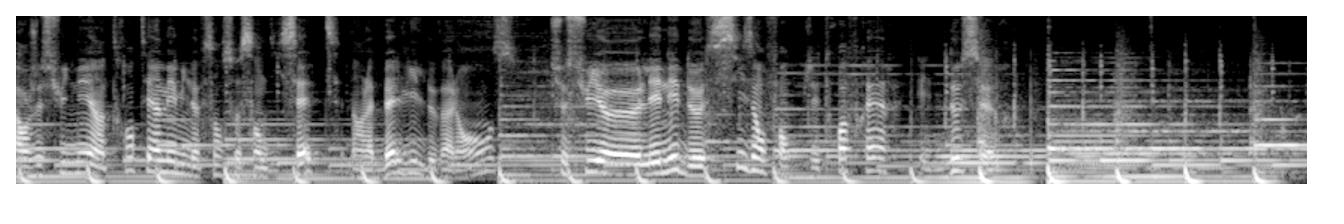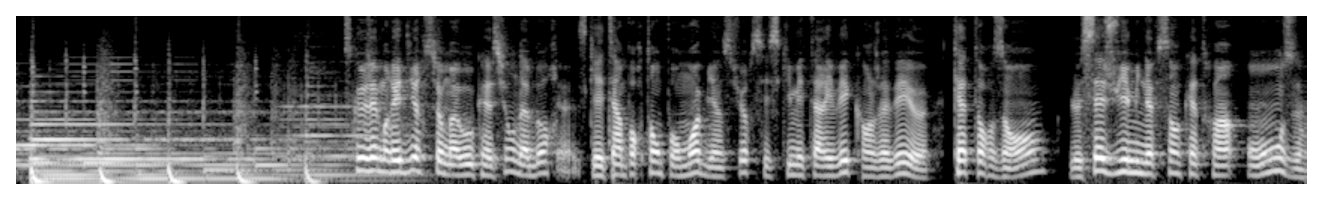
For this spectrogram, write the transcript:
Alors je suis né un 31 mai 1977 dans la belle ville de Valence. Je suis euh, l'aîné de six enfants. J'ai trois frères et deux sœurs. Ce que j'aimerais dire sur ma vocation d'abord, ce qui a été important pour moi bien sûr, c'est ce qui m'est arrivé quand j'avais 14 euh, ans. Le 16 juillet 1991,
